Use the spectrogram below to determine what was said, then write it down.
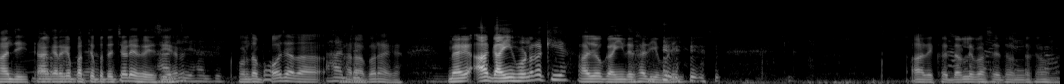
ਹਾਂਜੀ ਤਾਂ ਕਰਕੇ ਪੱਤੇ ਪੱਤੇ ਝੜੇ ਹੋਏ ਸੀ ਹਨਾ? ਹਾਂਜੀ ਹਾਂਜੀ। ਹੁਣ ਤਾਂ ਬਹੁਤ ਜ਼ਿਆਦਾ ਹਾਂਜੀ। ਹਰਾ ਭਰਾ ਹੈਗਾ। ਮੈਂ ਆ ਗਾਈ ਹੁਣ ਰੱਖੀ ਆ? ਆ ਜਾਓ ਗਾਈ ਦਿਖਾ ਦਈਏ ਬੜੀ ਆ ਦੇਖੋ ਇਧਰਲੇ ਪਾਸੇ ਤੁਹਾਨੂੰ ਦਿਖਾਉਣਾ।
